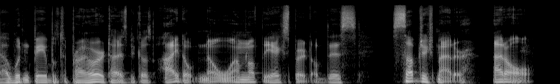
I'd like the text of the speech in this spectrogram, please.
I wouldn't be able to prioritize because I don't know. I'm not the expert of this subject matter at all.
